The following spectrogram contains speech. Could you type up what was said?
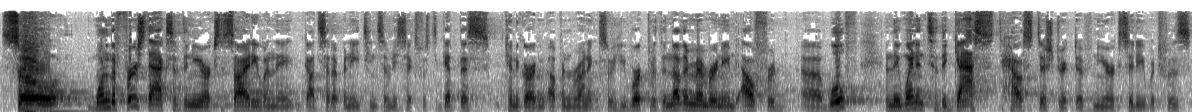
so, one of the first acts of the New York Society when they got set up in 1876 was to get this kindergarten up and running. So, he worked with another member named Alfred uh, Wolf, and they went into the gas house district of New York City, which was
